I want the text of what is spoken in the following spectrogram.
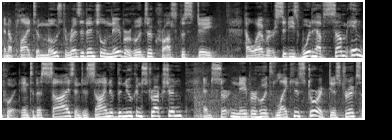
and apply to most residential neighborhoods across the state. However, cities would have some input into the size and design of the new construction, and certain neighborhoods, like historic districts,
